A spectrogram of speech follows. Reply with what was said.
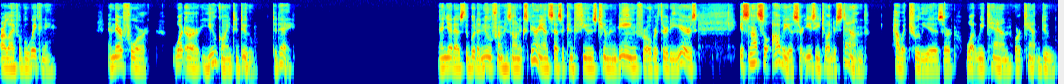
our life of awakening. And therefore, what are you going to do today? And yet, as the Buddha knew from his own experience as a confused human being for over 30 years, it's not so obvious or easy to understand how it truly is or what we can or can't do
